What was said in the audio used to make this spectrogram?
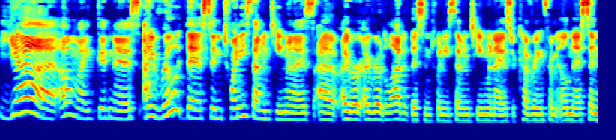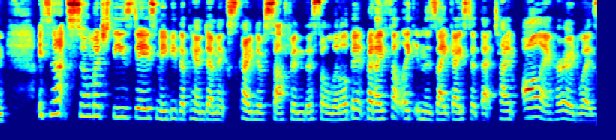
Yeah. Oh my goodness. I wrote this in 2017 when I was, uh, I, wrote, I wrote a lot of this in 2017 when I was recovering from illness. And it's not so much these days. Maybe the pandemic's kind of softened this a little bit, but I felt like in the zeitgeist at that time, all I heard was,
